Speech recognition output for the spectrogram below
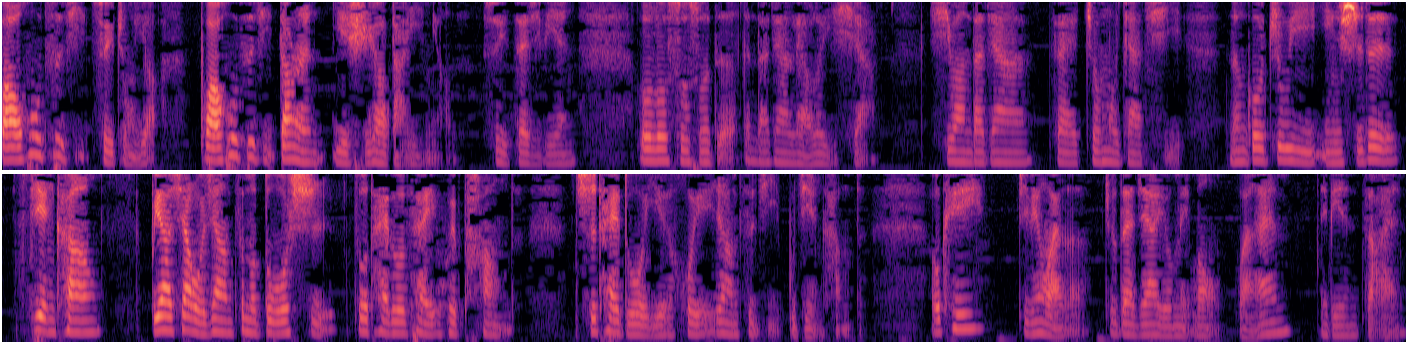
保护自己最重要。保护自己当然也需要打疫苗的，所以在这边。啰啰嗦嗦的跟大家聊了一下，希望大家在周末假期能够注意饮食的健康，不要像我这样这么多事，做太多菜也会胖的，吃太多也会让自己不健康的。OK，这边晚了，祝大家有美梦，晚安，那边早安，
